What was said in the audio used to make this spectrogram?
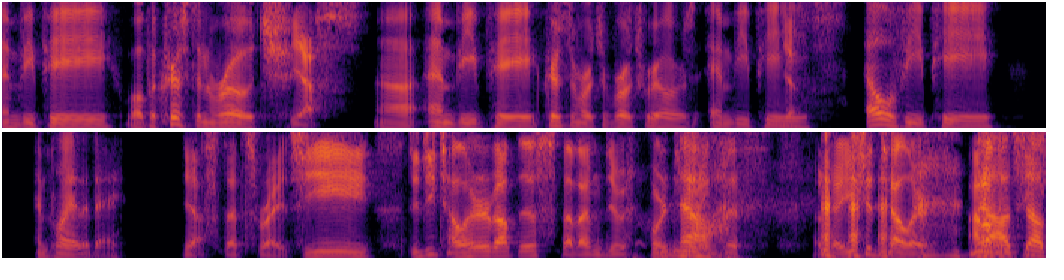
MVP. Well, the Kristin Roach, Yes. uh, MVP. Kristin Roach of Roach Realtors, MVP, Yes. LVP, and Play of the Day. Yes, that's right. She did you tell her about this that I'm doing we're No. doing this? Okay, you should tell her. I no, I'll, I'll tell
